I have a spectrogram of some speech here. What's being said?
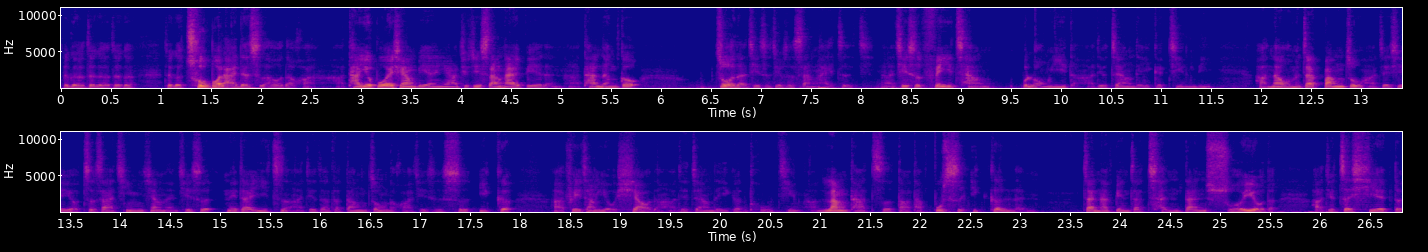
这个这个这个这个出不来的时候的话啊，他又不会像别人一样就去伤害别人啊，他能够做的其实就是伤害自己啊，其实非常不容易的啊，就这样的一个经历。好，那我们在帮助哈这些有自杀倾向的人，其实内在医治啊，就在这当中的话，其实是一个啊非常有效的哈，就这样的一个途径哈，让他知道他不是一个人在那边在承担所有的啊，就这些的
